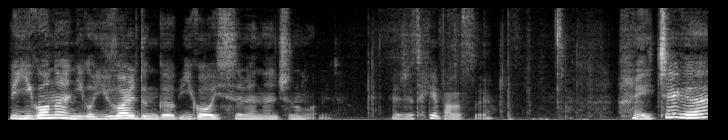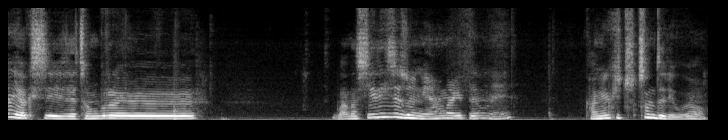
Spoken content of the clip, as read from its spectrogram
근데 이거는 이거 UR 등급 이거 있으면은 주는 겁니다. 그래서 세개 받았어요. 이 책은 역시 이제 정부를 만화 시리즈 중에 하나이기 때문에 강력히 추천드리고요.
